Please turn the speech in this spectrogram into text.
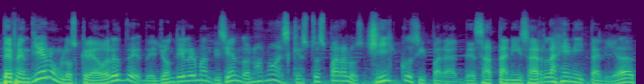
defendieron los creadores de, de John Dillerman diciendo, no, no, es que esto es para los chicos y para desatanizar la genitalidad.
